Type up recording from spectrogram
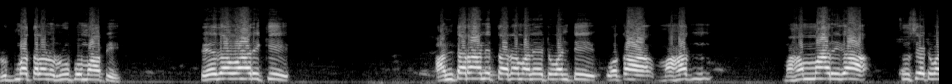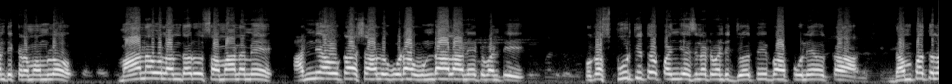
రుగ్మతలను రూపుమాపి. పేదవారికి అంటరానితనం అనేటువంటి ఒక మహన్ మహమ్మారిగా చూసేటువంటి క్రమంలో మానవులందరూ సమానమే అన్ని అవకాశాలు కూడా ఉండాలనేటువంటి ఒక స్ఫూర్తితో పనిచేసినటువంటి జ్యోతిబా పూలే యొక్క దంపతుల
